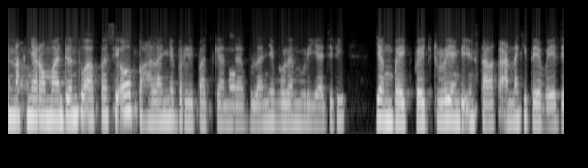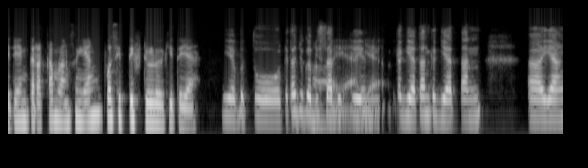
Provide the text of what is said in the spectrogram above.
Enaknya Ramadan tuh apa sih? Oh, pahalanya berlipat ganda, bulannya bulan mulia. Jadi yang baik-baik dulu yang diinstal ke anak gitu ya, Pak ya. Jadi yang terekam langsung yang positif dulu gitu ya. iya betul. Kita juga bisa Oh, iya, bikin iya. kegiatan-kegiatan eh, yang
